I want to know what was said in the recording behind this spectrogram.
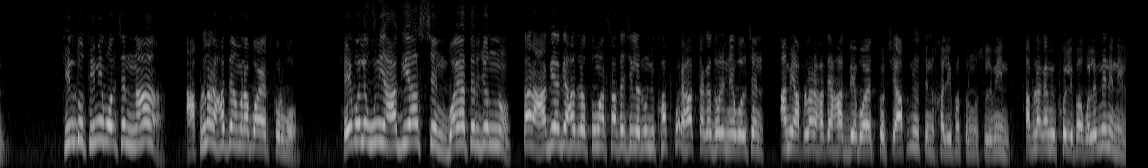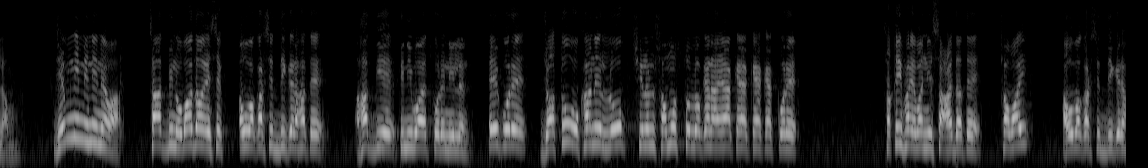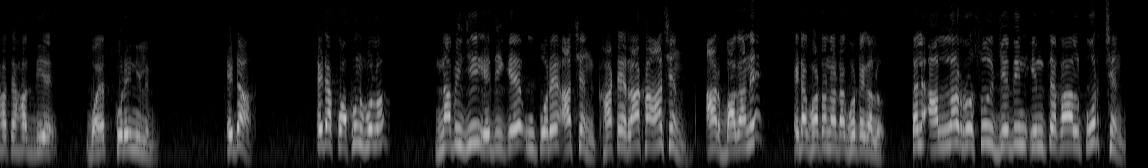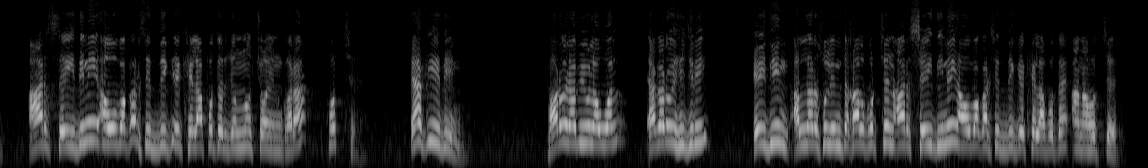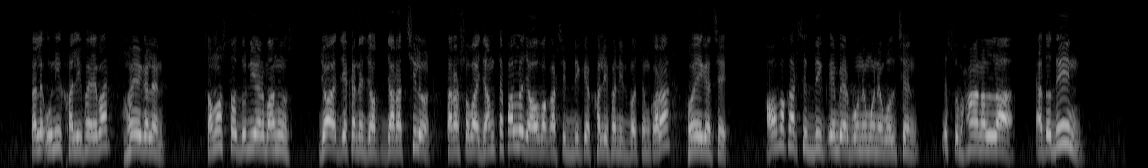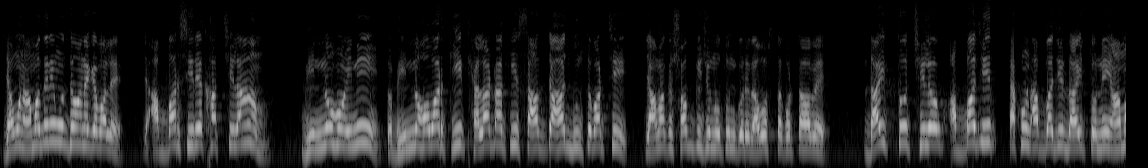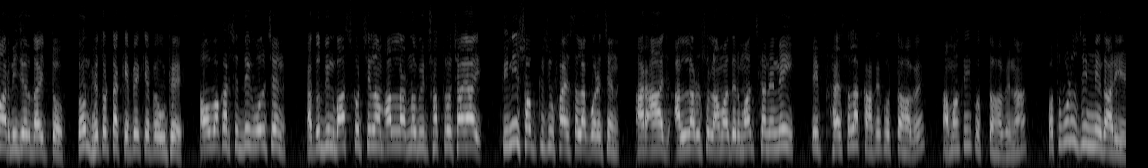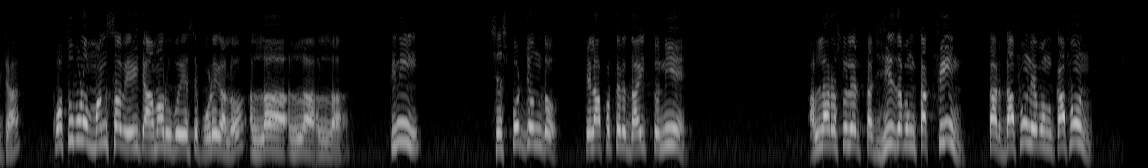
কিন্তু তিনি বলছেন, না, আপনার হাতে আমরা বয়াত করব। এই বলে উনি আগে আসছেন বয়াতের জন্য। তার আগে আগে হাজরা তোমার সাথে ছিলেন, উনি খপ করে হাতটাকে ধরে নিয়ে বলছেন, আমি আপনার হাতে হাত দিয়ে বয়াত করছি, আপনি হচ্ছেন খলিফাতুল মুসলিমিন, আপনাকে আমি খলিফা বলে মেনে নিলাম। যেমনি মেনে নেওয়া। সাদ বিন ওবাদাও এসে আবু আকার সিদ্দিকের হাতে হাত দিয়ে তিনি বয়াত করে নিলেন। এ করে যত ওখানে লোক ছিলেন, সমস্ত লোকেরা এক এক এক এক করে সাকিফা এবানি সাহাদাতে সবাই আবু বাকার সিদ্দিকের হাতে হাত দিয়ে বয়াত করেই নিলেন। এটা এটা কখন হলো? নাবিজি এদিকে উপরে আছেন, খাটে রাখা আছেন, আর বাগানে এটা ঘটনাটা ঘটে গেল। তাহলে আল্লাহর রসুল যেদিন ইন্তেকাল করছেন আর সেই দিনই আবু বাকার সিদ্দিকে খেলাফতের জন্য চয়ন করা হচ্ছে। একই দিন, বারোই রাবিউল আউ্য়াল, এগারোই হিজড়ি এই দিন আল্লাহ রসুল ইন্তেকাল করছেন আর সেই দিনেই আবু সিদ্দিকে খেলাফতে আনা হচ্ছে। তাহলে উনি খালিফা এবার হয়ে গেলেন। সমস্ত দুনিয়ার মানুষ, যা যেখানে যারা ছিল, তারা সবাই জানতে পারল যে আবু বাকার সিদ্দিককে খালিফা নির্বাচন করা হয়ে গেছে। আবু সিদ্দিক এবার মনে মনে বলছেন যে সুবহান আল্লাহ এতদিন, যেমন আমাদেরই মধ্যে অনেকে বলে যে আব্বার সিরে খাচ্ছিলাম, ভিন্ন হয়নি, তো ভিন্ন হওয়ার কি ঠেলাটা, কি স্বাদটা আজ বুঝতে পারছি যে আমাকে সব কিছু নতুন করে ব্যবস্থা করতে হবে। দায়িত্ব ছিল আব্বাজির, এখন আব্বাজির দায়িত্ব নেই, আমার নিজের দায়িত্ব। তখন ভেতরটা কেঁপে কেঁপে উঠে। আবু বাকার সিদ্দিক বলছেন, এতদিন বাস করছিলাম আল্লাহ নবীর ছত্র ছায়ায়, তিনি সব কিছু ফয়সলা করেছেন। আর আজ আল্লাহ রসুল আমাদের মাঝখানে নেই, এই ফয়সলা কাকে করতে হবে? আমাকেই করতে হবে না? কত বড় জিম্মেদারি এটা? কত বড় মানসাবে এইটা আমার উপরে এসে পড়ে গেল। আল্লাহ আল্লাহ আল্লাহ। তিনি শেষ পর্যন্ত খেলাফতের দায়িত্ব নিয়ে আল্লাহ রসুলের তাজহিজ এবং তাকফিন, তার দাফন এবং কাফন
